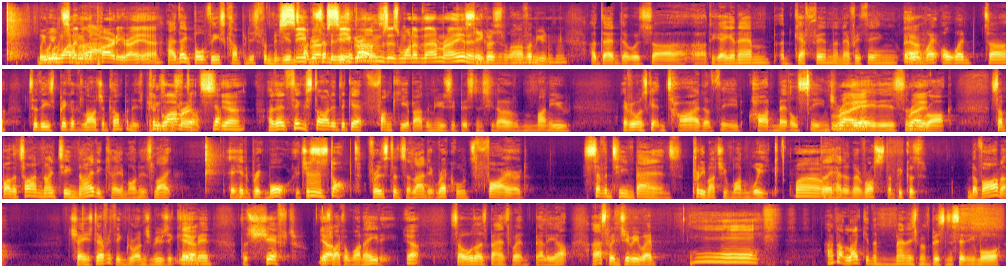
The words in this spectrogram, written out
we, We want, of another party, right? Yeah. And they bought these companies for millions, Seagram- hundreds of millions of Seagram's dollars. is one of them, right? And- Seagrams is one of them. You, Mm-hmm. And then there was uh, uh, the A and M and Geffen and everything. All Yeah. went, all went uh, to these bigger, larger companies. because it was Conglomerates, tough. yeah. And then things started to get funky about the music business. You know, money. Everyone's getting tired of the hard metal scene during Right, the eighties and right. the rock. So by the time 1990 came on, it's like it hit a brick wall. It just stopped. For instance, Atlantic Records fired 17 bands pretty much in one week. Wow. They had on their roster because Nirvana changed everything. Grunge music came Yeah. in. The shift was Yeah. like a 180. Yeah. So all those bands went belly up. And that's when Jimmy went, eh, I'm not liking the management business anymore.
